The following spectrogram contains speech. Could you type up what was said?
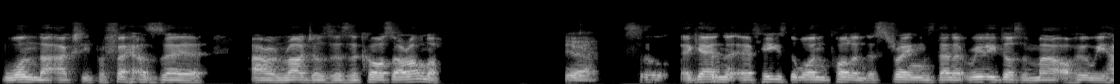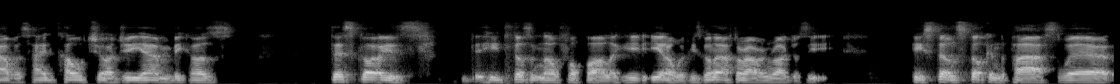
one that actually prefers uh, Aaron Rodgers is, of course, our owner. Yeah. So again, if he's the one pulling the strings, then it really doesn't matter who we have as head coach or GM because this guy is he doesn't know football. Like he, you know, if he's going after Aaron Rodgers, he he's still stuck in the past where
